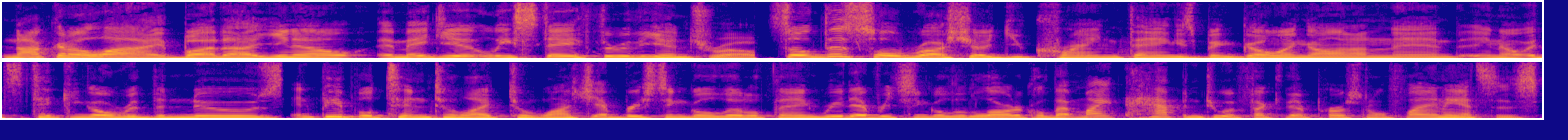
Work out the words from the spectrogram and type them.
Not gonna lie, but uh, you know, it made you at least stay through the intro. So this whole Russia Ukraine thing has been going on, and you know, it's taking over the news, and people tend to like to watch every single little thing, read every single little article that might happen to affect their personal finances.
